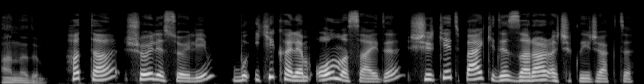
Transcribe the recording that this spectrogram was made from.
Anladım. Hatta şöyle söyleyeyim, bu iki kalem olmasaydı şirket belki de zarar açıklayacaktı.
